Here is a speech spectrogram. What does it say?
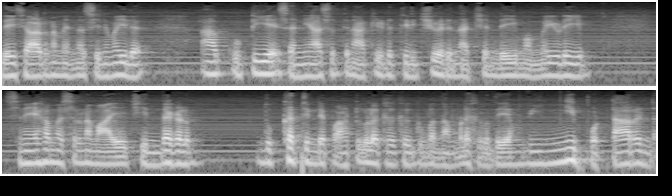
ദേശാടനം എന്ന സിനിമയിൽ ആ കുട്ടിയെ സന്യാസത്തിനാക്കിയിട്ട് തിരിച്ചു വരുന്ന അച്ഛന്റെയും അമ്മയുടെയും സ്നേഹമിശ്രണമായ ചിന്തകളും ദുഃഖത്തിന്റെ പാട്ടുകളൊക്കെ കേൾക്കുമ്പോൾ നമ്മുടെ ഹൃദയം വിങ്ങി പൊട്ടാറുണ്ട്.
